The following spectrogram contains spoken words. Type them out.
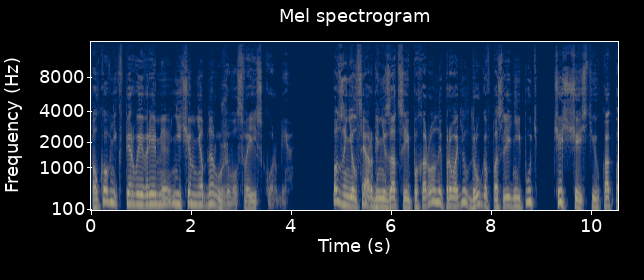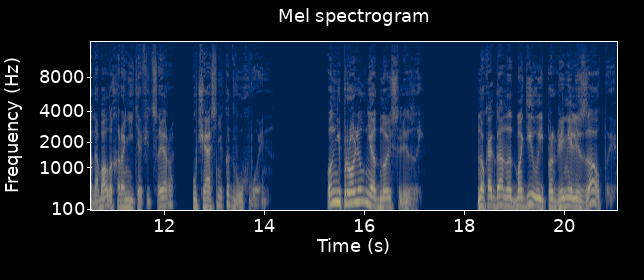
Полковник в первое время ничем не обнаруживал своей скорби. Он занялся организацией похорон и проводил друга в последний путь честь честью, как подобало хоронить офицера, участника двух войн. Он не пролил ни одной слезы. Но когда над могилой прогремели залпы,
